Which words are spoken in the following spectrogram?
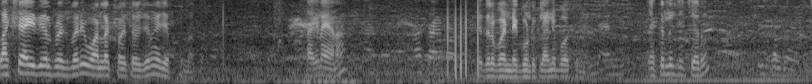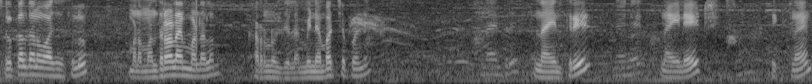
లక్ష ఐదు వేలు ఫ్రెండ్స్ మరి వన్ లాక్ ఫైవ్ థౌసండ్గా చెప్తున్నారు సాగినాయనా? ఎదురు బండి గుంటుకులు అన్నీ పోతున్నాయి. ఎక్కడి నుంచి వచ్చారు? చులకల్దాన వాసస్సులు మన మంత్రాలయం మండలం కర్నూలు జిల్లా. మీ నెంబర్ చెప్పండి. Nine three. Nine three. Nine eight. Nine eight. Six nine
